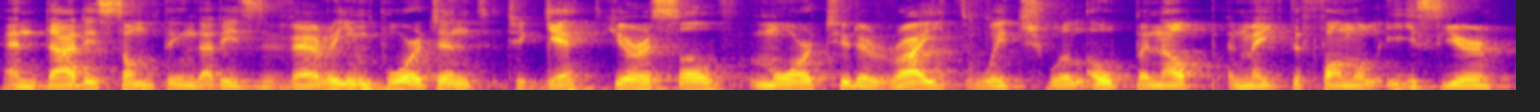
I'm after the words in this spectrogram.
and that is something that is very important to get yourself more to the right, which will open up and make the funnel easier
